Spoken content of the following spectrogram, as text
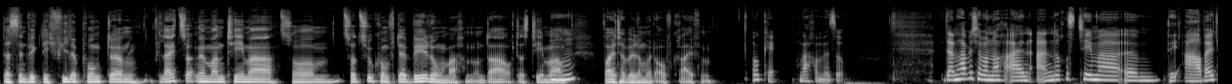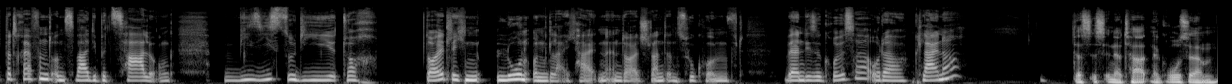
das sind wirklich viele Punkte. Vielleicht sollten wir mal ein Thema zur, zur Zukunft der Bildung machen und da auch das Thema mhm. Weiterbildung mit aufgreifen. Okay, machen wir so. Dann habe ich aber noch ein anderes Thema, ähm, die Arbeit betreffend, und zwar die Bezahlung. Wie siehst du die doch deutlichen Lohnungleichheiten in Deutschland in Zukunft. Werden diese größer oder kleiner? Das ist in der Tat eine große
